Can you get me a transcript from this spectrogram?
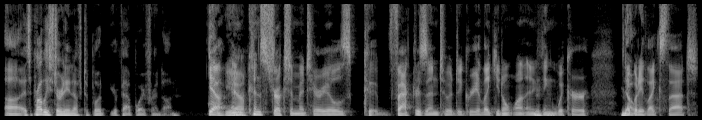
Uh, it's probably sturdy enough to put your fat boyfriend on. Yeah, Yeah. and construction materials c- factors into a degree. Like you don't want anything wicker. No. Nobody likes that.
